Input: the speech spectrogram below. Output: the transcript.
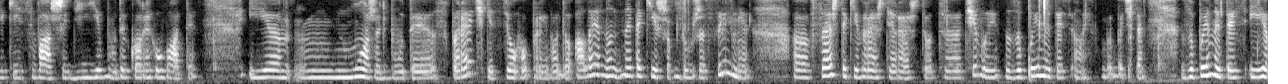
якісь ваші дії буде коригувати. І можуть бути суперечки з цього приводу, але ну, не такі, щоб дуже сильні. Все ж таки, врешті-решт, е, чи ви зупинитесь, ой, вибачте, зупинитесь і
